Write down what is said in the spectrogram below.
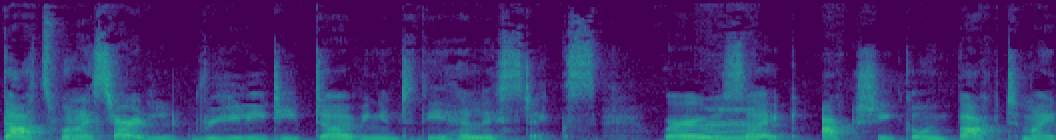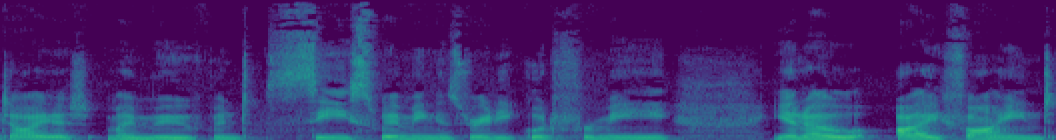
that's when I started really deep diving into the holistics, where it was mm. like actually going back to my diet, my movement. Sea swimming is really good for me. You know, I find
